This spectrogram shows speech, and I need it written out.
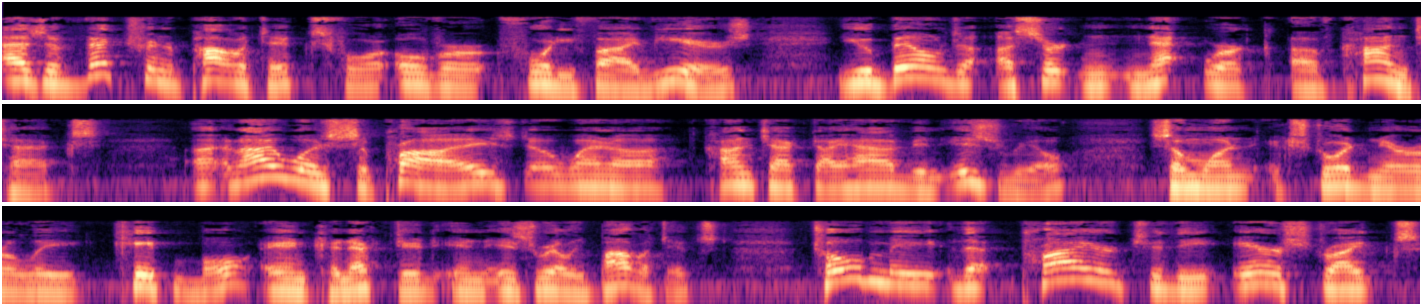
as a veteran of politics for over 45 years, you build a certain network of contacts. Uh, and I was surprised uh, when a contact I have in Israel, someone extraordinarily capable and connected in Israeli politics, told me that prior to the airstrikes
